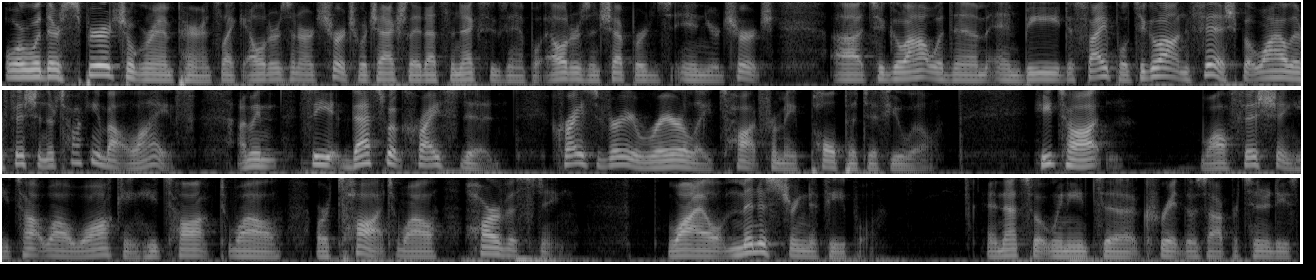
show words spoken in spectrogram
Or with their spiritual grandparents, like elders in our church, which actually that's the next example elders and shepherds in your church, uh, to go out with them and be discipled, to go out and fish. But while they're fishing, they're talking about life. I mean, see, that's what Christ did. Christ very rarely taught from a pulpit, if you will. He taught while fishing, he taught while walking, he talked while, or taught while harvesting, while ministering to people. And that's what we need to create those opportunities.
